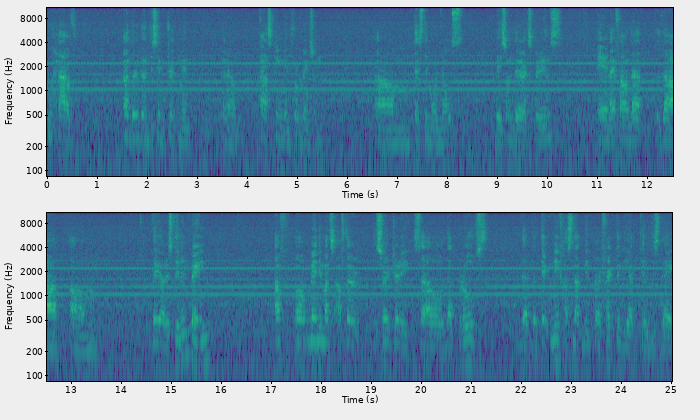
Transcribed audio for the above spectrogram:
who have undergone the same treatment, you know, asking information, um, testimonials based on their experience. And I found that that um, they are still in pain of, uh, many months after the surgery. So that proves that the technique has not been perfected yet till this day.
